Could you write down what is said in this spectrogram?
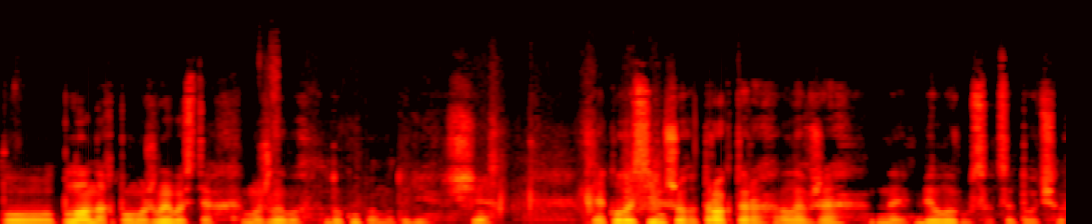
По планах, по можливостях, можливо, докупимо тоді ще якогось іншого трактора, але вже не білоруса, це точно.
